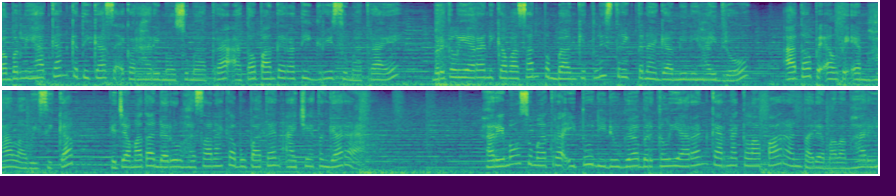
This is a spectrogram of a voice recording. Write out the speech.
memperlihatkan ketika seekor harimau Sumatera atau Panthera tigris sumatrae berkeliaran di kawasan pembangkit listrik tenaga mini hydro atau PLTMH Lawi Sikap, Kecamatan Darul Hasanah Kabupaten Aceh Tenggara. Harimau Sumatera itu diduga berkeliaran karena kelaparan pada malam hari,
